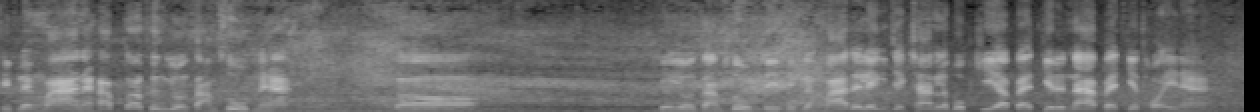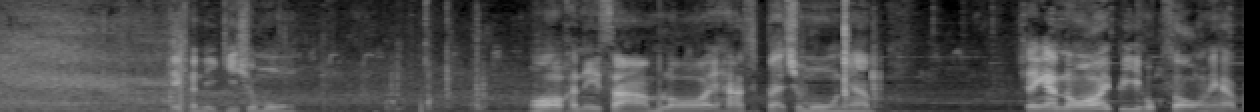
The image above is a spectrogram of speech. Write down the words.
40 แรงม้านะครับ ก็เครื่องยนต์ 3 สูบนะฮะก็เครื่องยนต์ 3 สูบ 40 แรงม้า Direct Injection ระบบเกียร์ 8 เกียร์เดินหน้า 8 เกียร์ถอยนะฮะเอ๊ะคันนี้กี่ชั่วโมง อ๋อ คันนี้ 358 ชั่วโมงนะครับ ใช้งานน้อยปี 62 นะครับ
